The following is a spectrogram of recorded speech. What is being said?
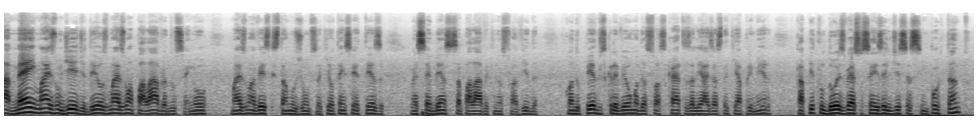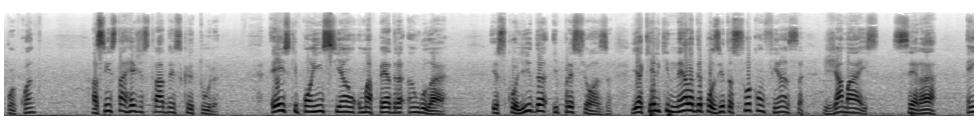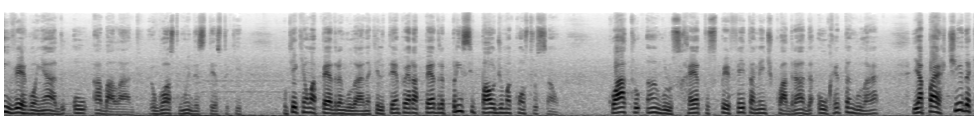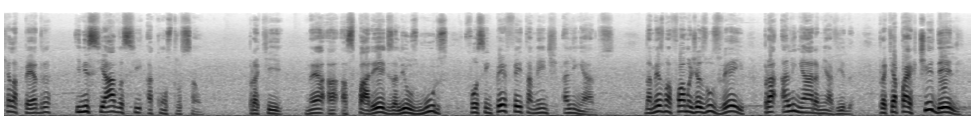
Amém. Mais um dia de Deus, mais uma palavra do Senhor, mais uma vez que estamos juntos aqui. Eu tenho certeza que vai ser benção essa palavra aqui na sua vida. Quando Pedro escreveu uma das suas cartas, aliás, essa daqui é a primeira, capítulo 2, verso 6, ele disse assim: Portanto, porquanto, assim está registrado na Escritura: Eis que põe em Sião uma pedra angular, escolhida e preciosa, e aquele que nela deposita sua confiança jamais será envergonhado ou abalado. Eu gosto muito desse texto aqui. O que é uma pedra angular? Naquele tempo era a pedra principal de uma construção. Quatro ângulos retos, perfeitamente quadrada ou retangular, e a partir daquela pedra iniciava-se a construção, para que né, as paredes ali, os muros, fossem perfeitamente alinhados. Da mesma forma, Jesus veio para alinhar a minha vida, para que a partir dele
